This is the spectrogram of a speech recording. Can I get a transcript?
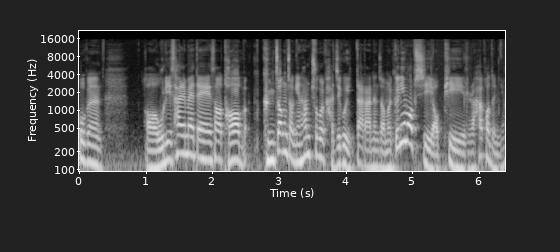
혹은 어, 우리 삶에 대해서 더 긍정적인 함축을 가지고 있다라는 점을 끊임없이 어필을 하거든요.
